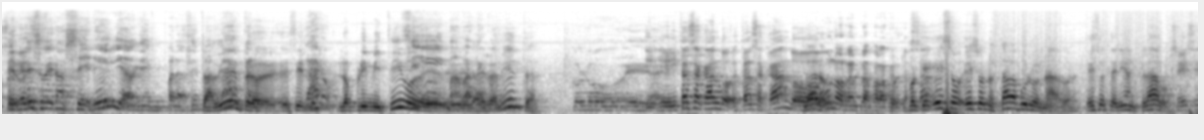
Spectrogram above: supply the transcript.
se Pero eso era cerella para hacer Está bien, pero es decir, lo- Claro, lo, primitivo Sí, de, la herramienta. con lo, eh, y están sacando, están sacando Claro. uno para reemplazar. Porque eso, eso no estaba bulonado, ¿eh? eso tenían clavos. Sí, sí.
